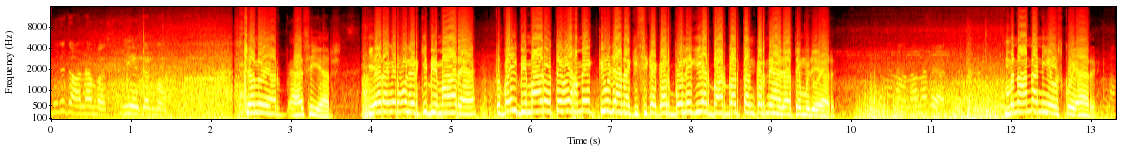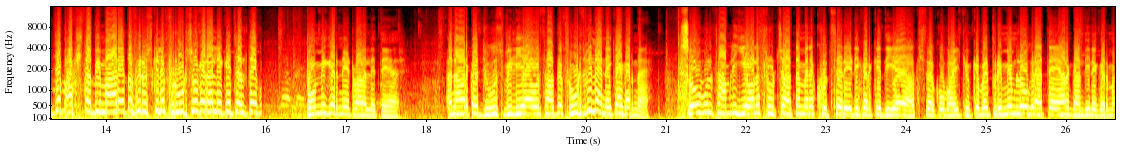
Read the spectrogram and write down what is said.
मुझे जाना बस ये कर दो। चलो यार ऐसे ही यार। यार अगर वो लड़की बीमार है तो भाई बीमार होते हुए हमें क्यों जाना किसी के घर? बोलेगी यार बार बार तंग करने आ जाते हैं मुझे यार। मनाना तो यार। मनाना नहीं है उसको यार। जब अक्षता बीमार है तो फिर उसके लिए फ्रूट्स वगैरह लेके चलते हैं पोमीग्रेनेट वाला लेते हैं यार। अनार का जूस भी लिया और साथ में फ्रूट्स भी लेने क्या करना है? सो फुल फैमिली ये वाला फ्रूट चाहता है, मैंने खुद से रेडी करके दिया है अक्षता को भाई, क्योंकि भाई प्रीमियम लोग रहते हैं यार गांधीनगर में।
